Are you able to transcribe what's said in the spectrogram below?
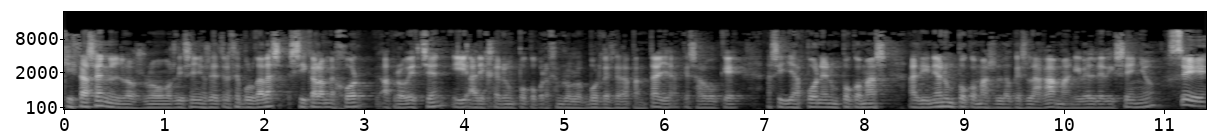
Quizás en los nuevos diseños de 13 pulgadas sí que a lo mejor aprovechen y aligeren un poco, por ejemplo, los bordes de la pantalla, que es algo que así ya ponen un poco más, alinean un poco más lo que es la gama a nivel de diseño. Sí.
